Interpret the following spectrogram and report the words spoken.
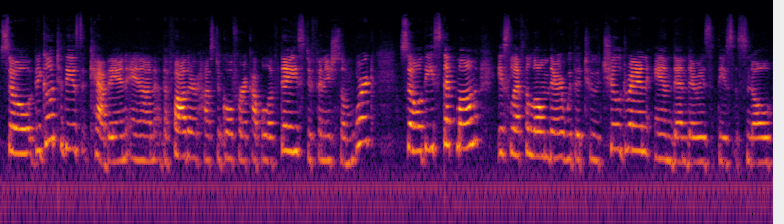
So they go to this cabin and the father has to go for a couple of days to finish some work. So the stepmom is left alone there with the two children and then there is this snow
